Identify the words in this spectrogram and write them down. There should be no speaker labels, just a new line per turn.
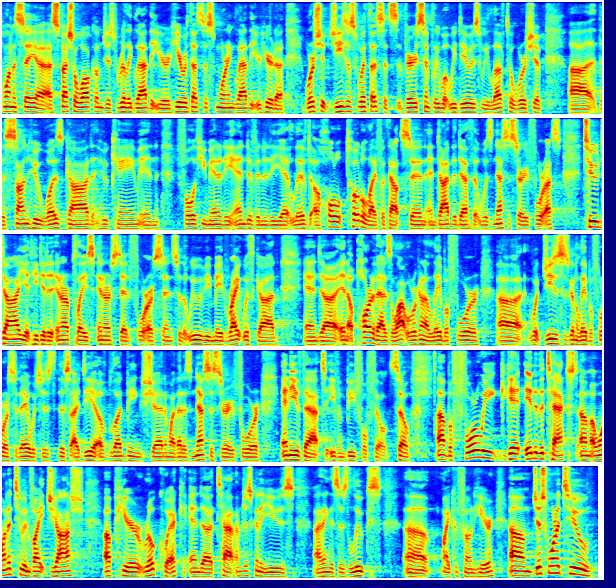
just want to say a, a, special welcome. Just really glad that you're here with us this morning. Glad that you're here to worship Jesus with us. It's very simply what we do is we love to worship uh, the Son who was God, who came in full humanity and divinity, yet lived a whole total life without sin and died the death that was necessary for us to die. Yet he did it in our place, in our stead, for our sins, so that we would be made right with God. And uh, and a part of that is a lot what we're going to lay before uh, what Jesus is going to lay before us today, which is this idea of blood being shed and why that is necessary for any of that to even be fulfilled. So uh, before we get into the text, um, I wanted to invite Josh up here real quick and uh, tap. I'm just going to use. I think this is Luke's uh, microphone here. Um, just wanted to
